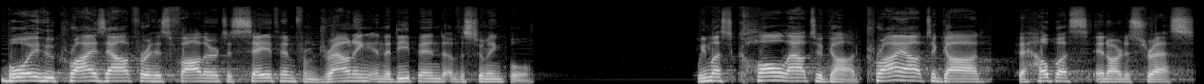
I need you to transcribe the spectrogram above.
boy who cries out for his father to save him from drowning in the deep end of the swimming pool. We must call out to God, cry out to God to help us in our distress,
